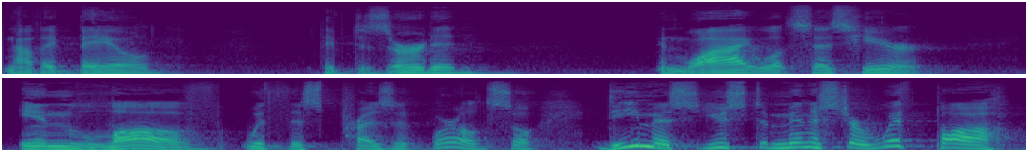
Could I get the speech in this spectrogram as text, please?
now they've bailed? They've deserted? And why? Well, it says here, in love with this present world. So Demas used to minister with Paul.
